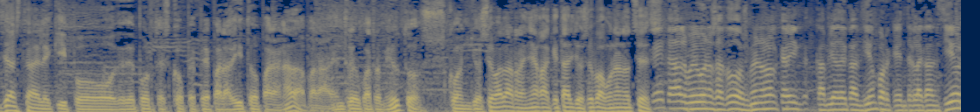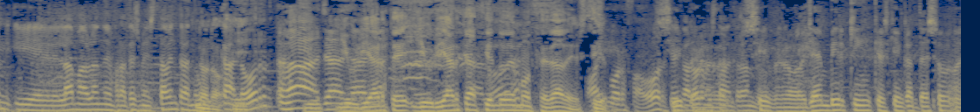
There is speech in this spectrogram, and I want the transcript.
Pues ya está el equipo de Deportes Cope preparadito para nada, para dentro de cuatro minutos. Con Joseba Larrañaga. ¿Qué tal, Joseba? Buenas noches. ¿Qué tal? Muy buenos a todos. Menos mal que habéis cambiado de canción porque entre la canción y el ama hablando en francés me estaba entrando un calor. Y, ah, ya, y, Uriarte, y Uriarte haciendo de mocedades, tío. Ay, por favor, sí, qué calor me estaba entrando. Sí, pero Jan Birkin, que es quien canta eso.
